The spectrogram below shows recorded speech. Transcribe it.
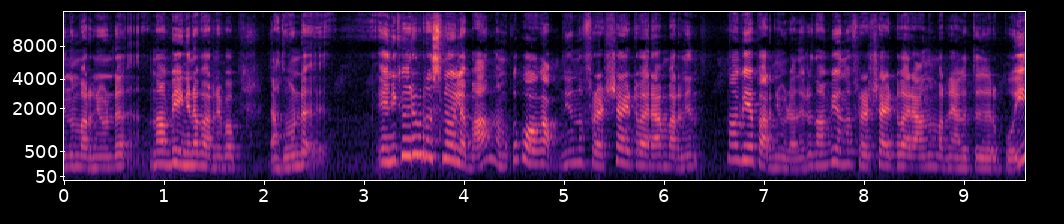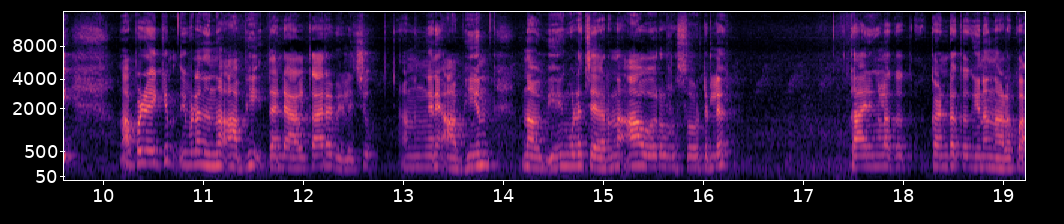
എന്നും പറഞ്ഞുകൊണ്ട് നവ്യ ഇങ്ങനെ പറഞ്ഞപ്പം അതുകൊണ്ട് എനിക്കൊരു പ്രശ്നമില്ല ബാ നമുക്ക് പോകാം. നീ ഒന്ന് ഫ്രഷ് ആയിട്ട് വരാൻ പറഞ്ഞ് നവ്യെ പറഞ്ഞു വിടാം എന്നിട്ട് നവ്യ ഒന്ന് ഫ്രഷ് ആയിട്ട് വരാമെന്നും പറഞ്ഞ് അകത്ത് കയറിപ്പോയി. അപ്പോഴേക്കും ഇവിടെ നിന്ന് അഭി തന്റെ ആൾക്കാരെ വിളിച്ചു. അങ്ങനെ അഭിയും നവ്യയും കൂടെ ചേർന്ന് ആ ഒരു റിസോർട്ടിൽ കാര്യങ്ങളൊക്കെ കണ്ടൊക്കെ ഇങ്ങനെ നടക്കുക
